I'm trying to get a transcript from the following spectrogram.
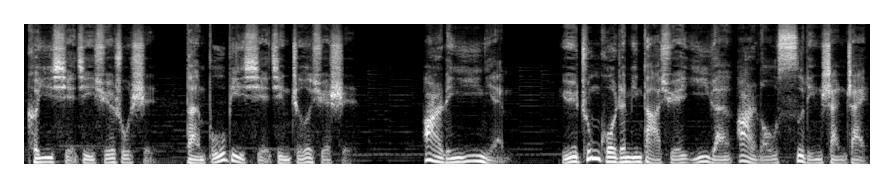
可以写进学术史，但不必写进哲学史。二零一一年，于中国人民大学颐园二楼思灵善斋。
